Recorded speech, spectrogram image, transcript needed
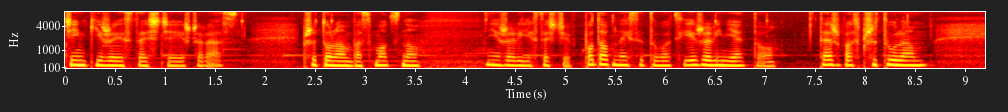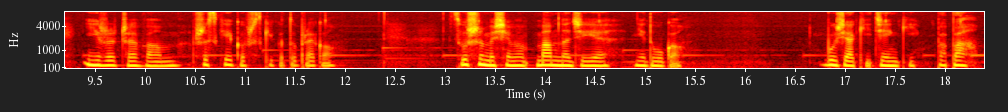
dzięki, że jesteście jeszcze raz. Przytulam Was mocno. Jeżeli jesteście w podobnej sytuacji, jeżeli nie, to też Was przytulam i życzę Wam wszystkiego, wszystkiego dobrego. Słyszymy się, mam nadzieję, niedługo. Buziaki, dzięki, papa. Pa.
